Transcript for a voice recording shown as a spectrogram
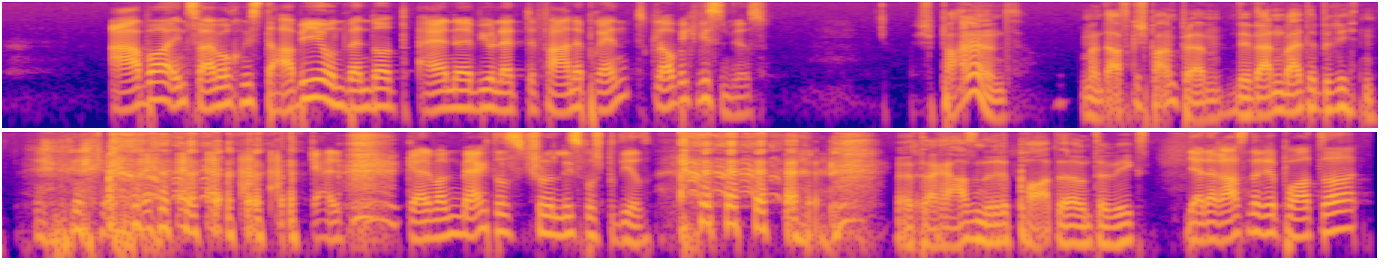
Aber in zwei Wochen ist Derby und wenn dort eine violette Fahne brennt, glaube ich, wissen wir es. Ja. Spannend. Man darf gespannt bleiben. Wir werden weiter berichten. Geil, geil. Man merkt, dass Journalismus studiert. Der rasende Reporter unterwegs. Ja, der rasende Reporter.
